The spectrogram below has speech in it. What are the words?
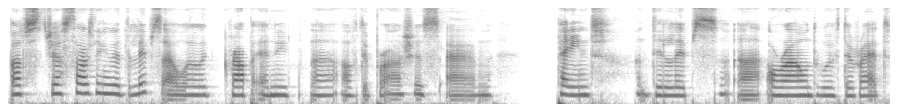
But just starting with the lips, I will grab any uh, of the brushes and paint the lips uh, around with the red.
